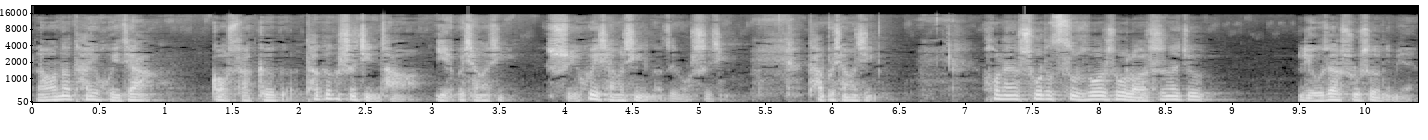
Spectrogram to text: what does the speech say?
然后呢他又回家告诉他哥哥，他哥哥是警察也不相信，谁会相信呢这种事情？他不相信。后来说的次数多的时候，老师呢就留在宿舍里面，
